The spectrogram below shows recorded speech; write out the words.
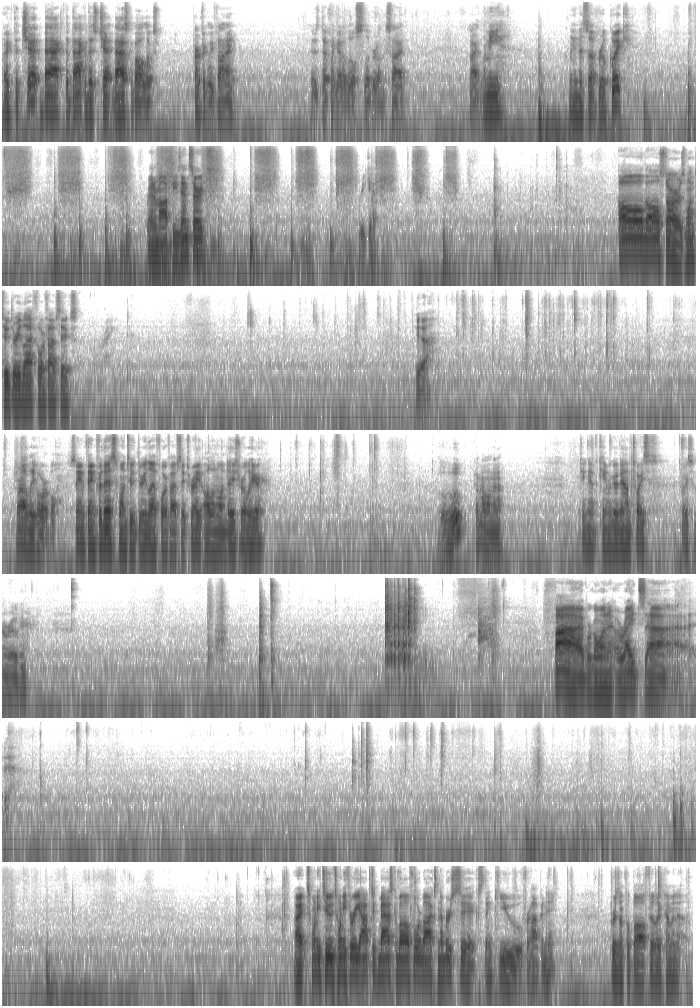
Like the Chet back, the back of this Chet basketball looks perfectly fine. It's definitely got a little sliver on the side. All right, let me Clean this up real quick. Ran them off these inserts. Recap. All the All Stars. One, two, three left. Four, five, six. Right. Yeah. Probably horrible. Same thing for this. One, two, three left, four, five, six right. All in one dice roll here. Ooh, come on now. Can't have the camera go down twice, twice in a row here. Five. We're going a right side. All right, 22 23 Optic Basketball, four box number six. Thank you for hopping in. Prizm Football filler coming up.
